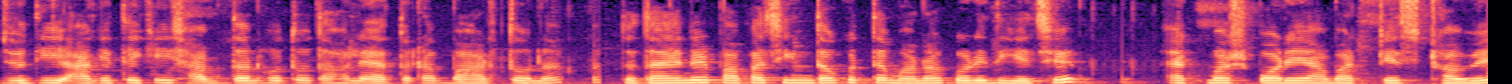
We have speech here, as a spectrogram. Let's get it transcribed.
যদি আগে থেকেই সাবধান হতো, তাহলে এতটা বাড়তো না। তো তাইনের পাপা চিন্তা করতে মানা করে দিয়েছে। এক মাস পরে আবার টেস্ট হবে।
